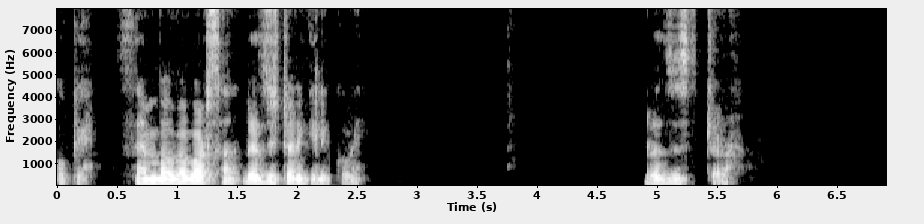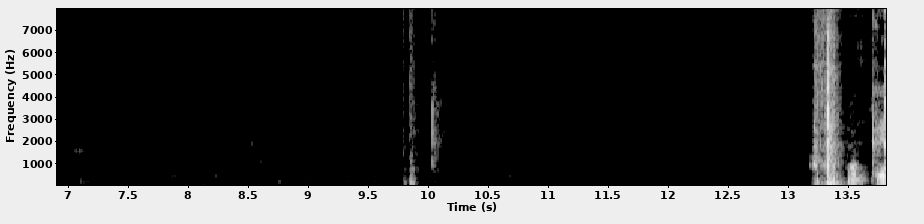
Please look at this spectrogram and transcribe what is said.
ওকে সেমভাবে আবার রেজিস্টারে ক্লিক করি রেজিস্টার ওকে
